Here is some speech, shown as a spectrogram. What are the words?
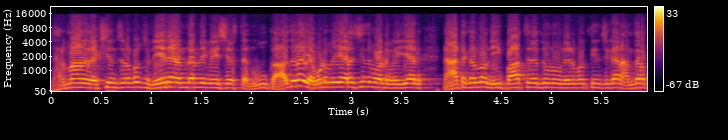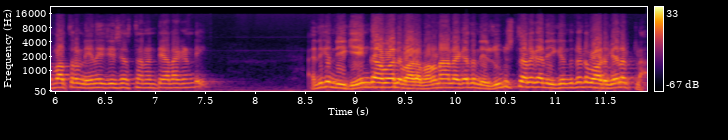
ధర్మాన్ని రక్షించడం కోసం నేనే అందరినీ వేసేస్తాను నువ్వు కాదురా ఎవడు వేయాల్సింది వాడు వేయాలి. నాటకంలో నీ పాత్ర ఏదో నువ్వు నిర్వర్తించగానే అందరి పాత్ర నేనే చేసేస్తానంటే ఎలాగండి? అందుకని నీకేం కావాలి? వాడు మరణాలే కదా నేను చూపిస్తానుగా నీకు ఎందుకంటే వాడు వినట్లా.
